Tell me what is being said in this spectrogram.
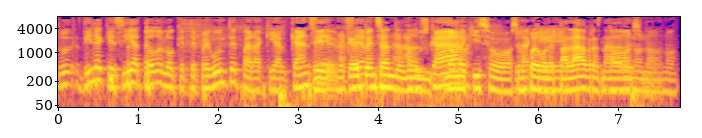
Tú dile que sí a todo lo que te pregunte para que alcance Sí, me a quedé hacer- pensando, a no- buscar. no me quiso hacer juego de palabras, nada No, de eso, no, no, no.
